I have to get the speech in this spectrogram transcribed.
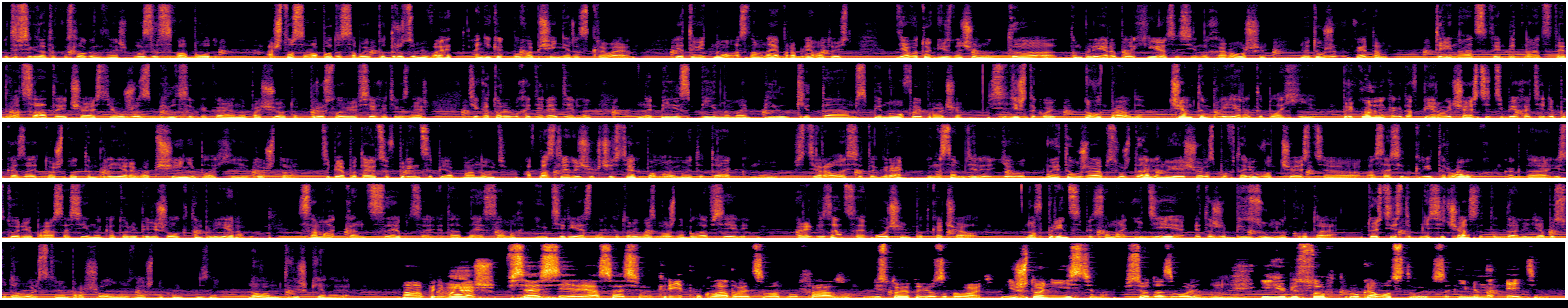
Это всегда такой слоган, знаешь, мы за свободу. А что свобода собой подразумевает, они как бы вообще не раскрывают. И это ведь, ну, основная проблема. То есть я в итоге изначально, да, тамплиеры плохие, ассасины хорошие, но это уже какая там 13, 15, 20 часть. Я уже сбился, какая она по счету. При условии всех этих, знаешь, те, которые выходили отдельно на PSP, на мобилке, там, спин и прочее. Сидишь такой, ну вот правда, чем тамплиеры-то плохие? Прикольно, когда в первой части тебе хотели показать то, что тамплиеры вообще неплохие, то, что тебя пытаются в принципе обмануть, а в последующих частях, по-моему, это так, ну, стиралась эта грань. И на самом деле, я вот, мы это уже обсуждали, но я еще раз повторю, вот часть э, Assassin's Creed Rogue, когда история про ассасина, который перешел к тамплиерам, сама концепция — это одна из самых интересных, которая, возможно, была в серии. Реализация очень подкачала. Но, в принципе, сама идея — это же безумно крутая. То есть, если бы мне сейчас это дали, я бы с удовольствием прошел, ну, знаешь, на каком-то, не знаю, новом движке, наверное. А, понимаешь, вся серия Assassin's Creed укладывается в одну фразу. Не стоит ее забывать. Ничто не истина, все дозволено. И Ubisoft руководствуется именно этим.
